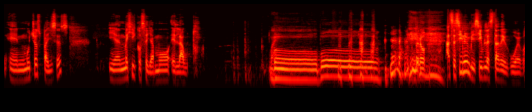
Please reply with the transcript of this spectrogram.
en muchos países y en México se llamó El Auto. Bo, bo. Pero asesino invisible está de huevo.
